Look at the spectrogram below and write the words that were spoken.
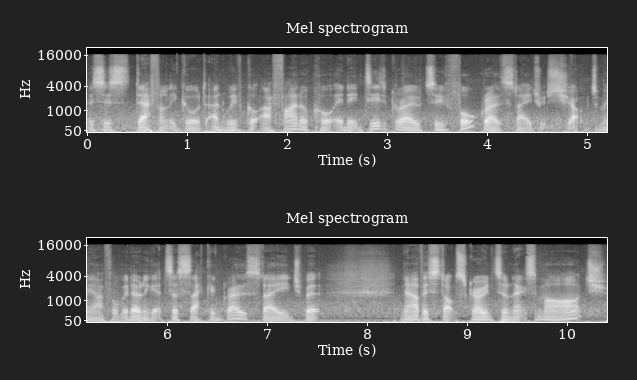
this is definitely good, and we've got our final cut, and it did grow to full growth stage, which shocked me. I thought we'd only get to second growth stage, but now this stops growing till next March.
